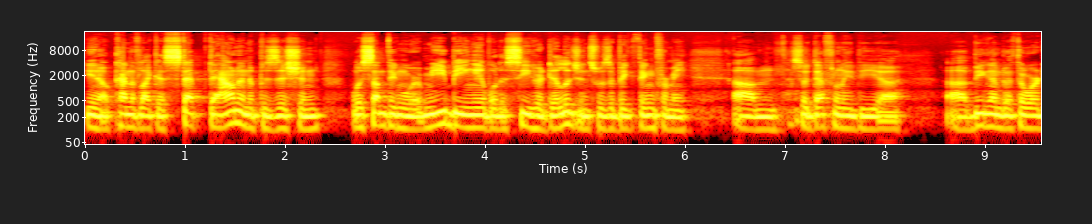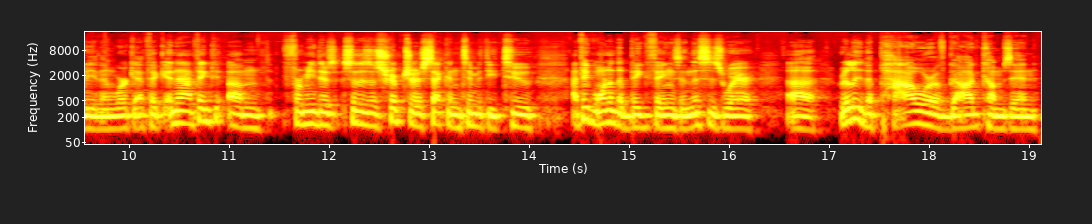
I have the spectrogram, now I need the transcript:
you know, kind of like a step down in a position was something where me being able to see her diligence was a big thing for me. Um, so definitely the uh, uh, being under authority and then work ethic. And I think um, for me, there's so there's a scripture, Second Timothy two. I think one of the big things, and this is where uh, really the power of God comes in,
